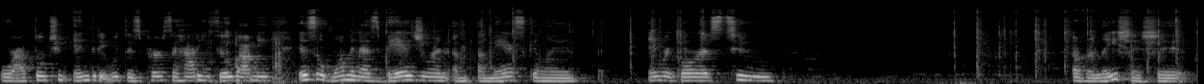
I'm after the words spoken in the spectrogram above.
or I thought you ended it with this person. How do you feel about me? It's a woman that's badgering a, a masculine in regards to a relationship.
